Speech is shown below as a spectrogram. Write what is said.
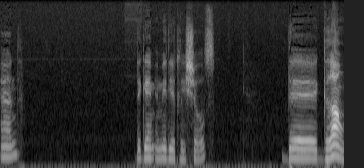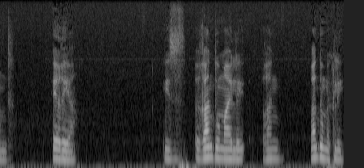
and the game immediately shows the ground area is randomly ran, randomly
